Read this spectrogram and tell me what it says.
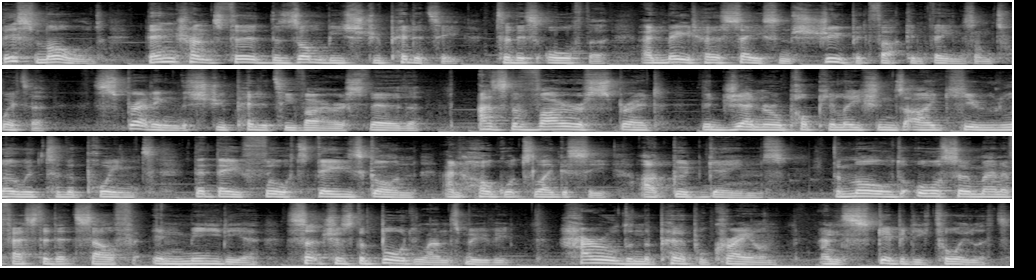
This mould then transferred the zombie's stupidity to this author and made her say some stupid fucking things on Twitter, spreading the stupidity virus further. As the virus spread, the general population's IQ lowered to the point that they thought Days Gone and Hogwarts Legacy are good games. The mould also manifested itself in media such as the Borderlands movie, Harold and the Purple Crayon, and Skibidi Toilet.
